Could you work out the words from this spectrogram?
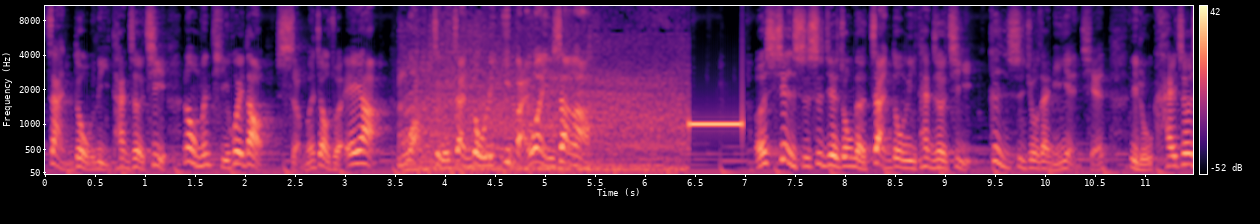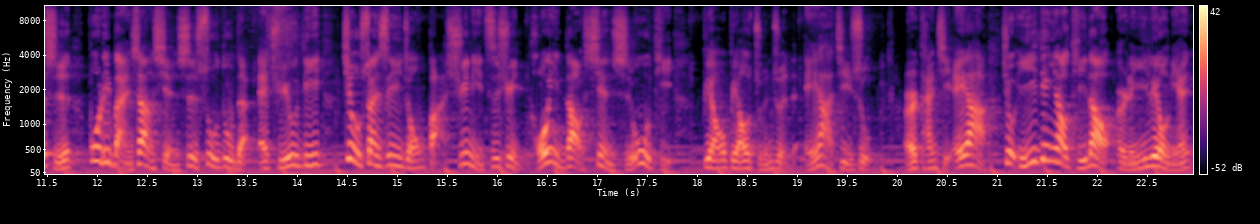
战斗力探测器，让我们体会到什么叫做 AR。哇，这个战斗力一百万以上啊！而现实世界中的战斗力探测器更是就在你眼前，例如开车时玻璃板上显示速度的 HUD，就算是一种把虚拟资讯投影到现实物体。标标准准的 AR 技术，而谈起 AR，就一定要提到二零一六年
